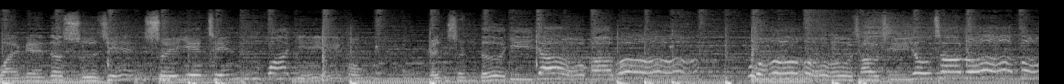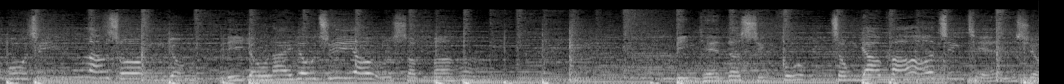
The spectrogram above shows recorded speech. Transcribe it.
外面的世界，水也天花也红，人生得意要把握。哦，潮起又潮落，风不清浪汹涌，你游来游去有什么？明天的幸福总要靠今天修，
